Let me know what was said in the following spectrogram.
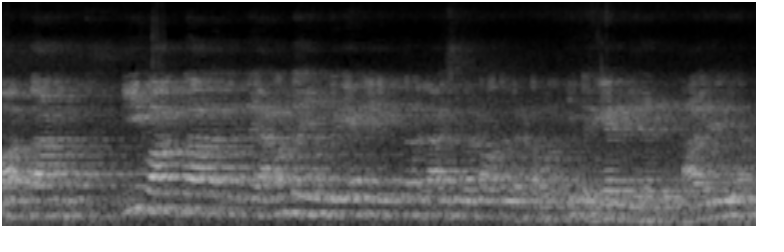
വാഗ്ദാനം. ഈ വാഗ്ദാനത്തിന്റെ അനന്തയോഗ്യ എനിക്ക് ഇത്ര കാശ് വേണം അത് വേണം നീ കൈകാര്യം ചെയ്തത് ആരെയും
